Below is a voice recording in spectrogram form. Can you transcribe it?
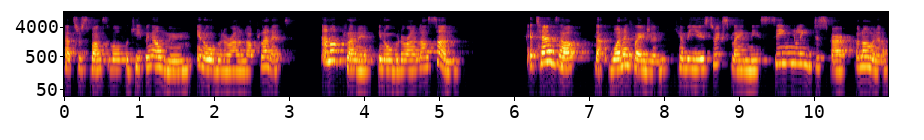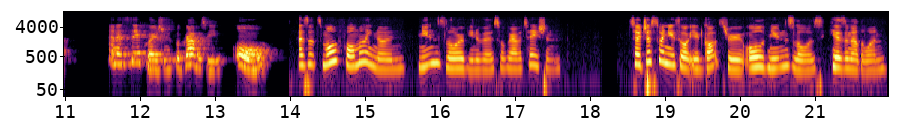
that's responsible for keeping our moon in orbit around our planet and our planet in orbit around our sun. It turns out that one equation can be used to explain these seemingly disparate phenomena, and it's the equation for gravity, or, as it's more formally known, Newton's law of universal gravitation. So just when you thought you'd got through all of Newton's laws, here's another one.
